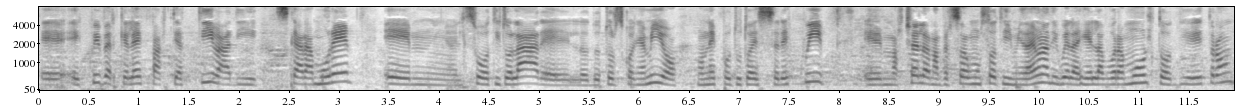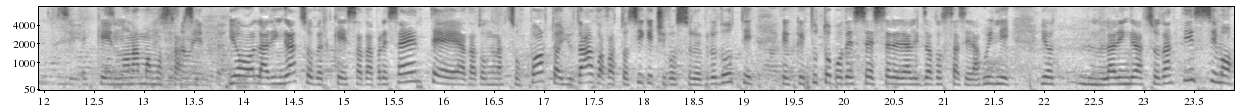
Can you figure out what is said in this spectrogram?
E, e qui perché lei è parte attiva di Scaramurè e mh, mm, il suo titolare, il dottor Scognamio, non è potuto essere qui e Marcella è una persona molto timida, è una di quelle che lavora molto dietro sì, e che sì, non ama mostrarsi. Io la ringrazio perché è stata presente, ha dato un gran supporto, ha aiutato, ha fatto sì che ci fossero i prodotti e che tutto potesse essere realizzato stasera, quindi io mm, la ringrazio tantissimo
